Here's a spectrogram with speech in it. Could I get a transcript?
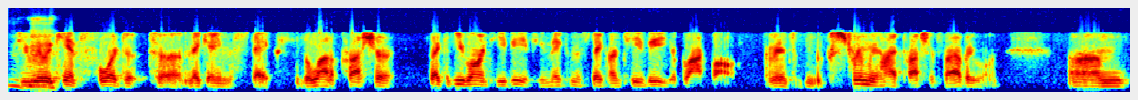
Mm-hmm. You really can't afford to to make any mistakes. There's a lot of pressure It's like if you go on TV, if you make a mistake on TV, you're blackballed. I mean, it's extremely high pressure for everyone. Um,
